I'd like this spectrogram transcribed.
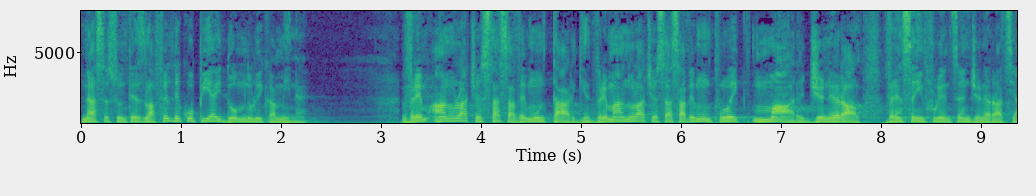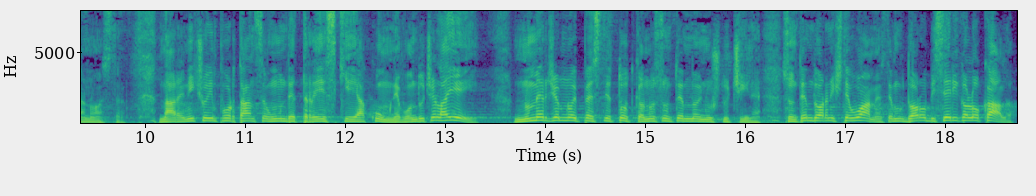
Neasă sunteți la fel de copii ai Domnului ca mine. Vrem anul acesta să avem un target, vrem anul acesta să avem un proiect mare, general, vrem să influențăm generația noastră. N-are nicio importanță unde trăiesc ei acum, ne vom duce la ei. Nu mergem noi peste tot, că nu suntem noi nu știu cine. Suntem doar niște oameni, suntem doar o biserică locală.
